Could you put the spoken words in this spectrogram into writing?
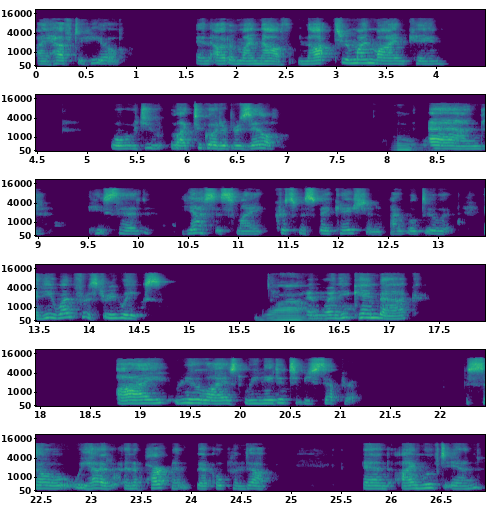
I have to heal. And out of my mouth, not through my mind, came, Well, would you like to go to Brazil? Oh, wow. And he said, Yes, it's my Christmas vacation. I will do it. And he went for three weeks. Wow. And when he came back, I realized we needed to be separate so we had an apartment that opened up and i moved in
